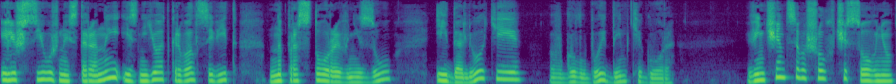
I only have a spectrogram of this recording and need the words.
и лишь с южной стороны из нее открывался вид на просторы внизу и далекие, в голубой дымке горы. Винченцо вошел в часовню,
